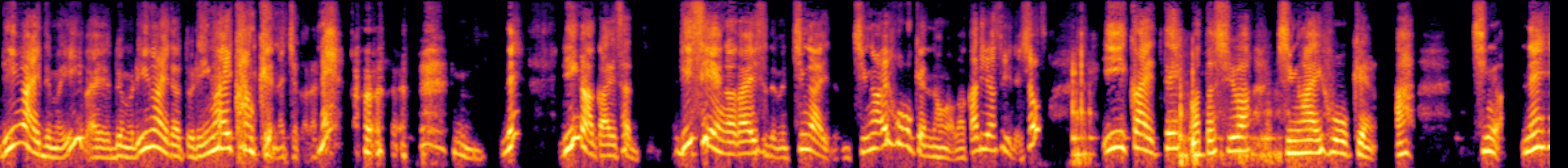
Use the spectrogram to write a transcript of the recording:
利害でもいいわよ。でも利害だと利害関係になっちゃうからね。うん、ね。利が害さ、理性が害すでも違い、違い法権の方がわかりやすいでしょ？言い換えて、私は違い法権。あ、血が、ね、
